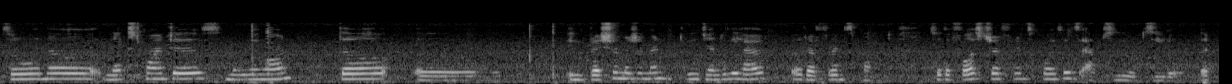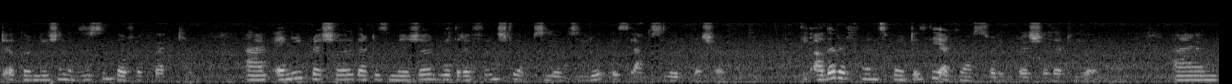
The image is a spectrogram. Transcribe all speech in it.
So the next point is moving on. The uh, in pressure measurement we generally have a reference point so the first reference point is absolute zero, that a condition exists in perfect vacuum. And any pressure that is measured with reference to absolute zero is absolute pressure. The other reference point is the atmospheric pressure that we all know. And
